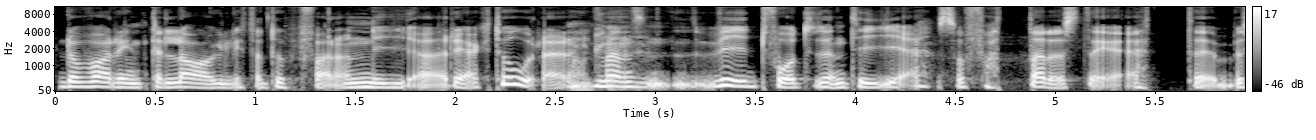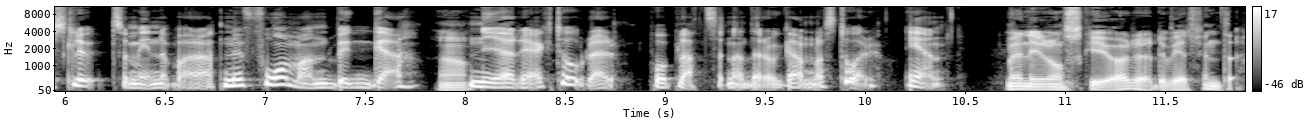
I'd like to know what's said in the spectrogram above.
då var det inte lagligt att uppföra nya reaktorer. Okej. Men vid 2010 så fattades det ett eh, beslut som innebar att nu får man bygga Ja. nya reaktorer på platserna där de gamla står igen. Men när de ska göra det, det vet vi inte.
